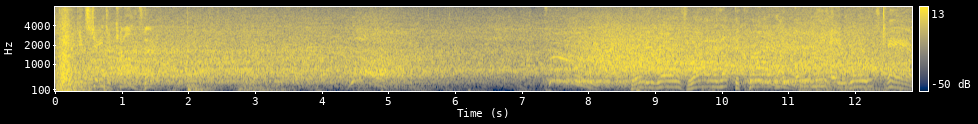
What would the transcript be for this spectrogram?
Big exchange of counters there. The crowd like only a Rhodes can.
